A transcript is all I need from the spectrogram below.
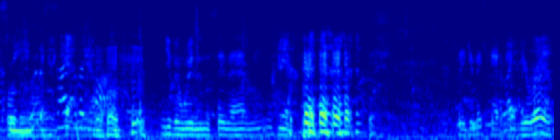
Sorry. Oh, You've been waiting to say that, haven't you? Yeah. Taking a cat. You're right.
